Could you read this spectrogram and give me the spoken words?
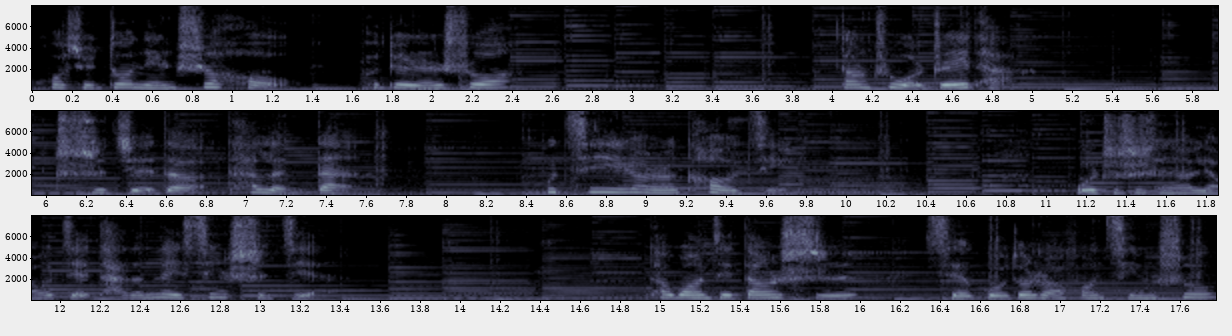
或许多年之后会对人说：“当初我追他，只是觉得他冷淡，不轻易让人靠近。我只是想要了解他的内心世界。他忘记当时写过多少封情书，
